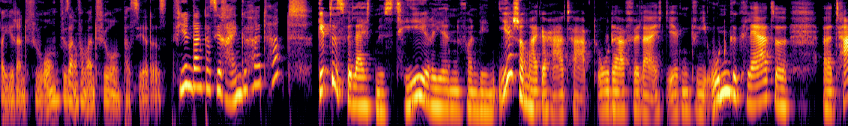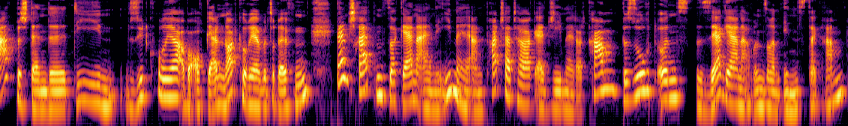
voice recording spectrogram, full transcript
bei ihrer Entführung, wir sagen von Entführung passiert ist. Vielen Dank, dass ihr reingehört habt. Gibt es vielleicht Mysterien, von denen ihr schon mal gehört habt oder vielleicht irgendwie ungeklärte äh, Tatbestände, die Südkorea, aber auch gerne Nordkorea betreffen? Dann schreibt uns doch gerne eine E-Mail an pottertalk@gmail.com. Besucht uns sehr gerne auf unserem Instagram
